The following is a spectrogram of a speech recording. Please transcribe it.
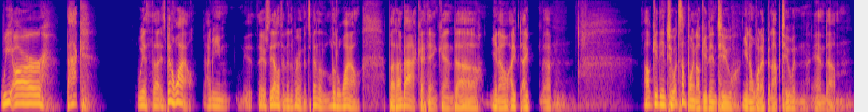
we are back with uh, it's been a while. I mean there's the elephant in the room. It's been a little while but i'm back i think. And uh, you know i i uh, i'll get into at some point i'll get into you know what i've been up to and and um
